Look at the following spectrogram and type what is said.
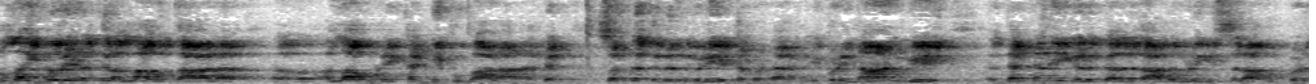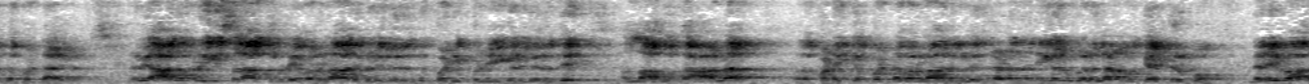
அல்லாஹ் இன்னொரு இடத்தில் அல்லாஹு தால அல்லாஹுடைய கண்டிப்புக்கு ஆளானார்கள். சொர்க்கத்திலிருந்து வெளியேற்றப்பட்டார்கள். இப்படி நான்கு தண்டனைகளுக்கு அதில் ஆதமுடைய இஸ்லாம் உட்படுத்தப்பட்டார்கள். எனவே ஆதமுடைய இஸ்லாத்தினுடைய வரலாறுகளிலிருந்து படிப்பினைகளிலிருந்து அல்லாஹு தால படைக்கப்பட்ட வரலாறுகளிலிருந்து நடந்த நிகழ்வுகள் எல்லாம் நம்ம கேட்டிருப்போம். நிறைவாக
